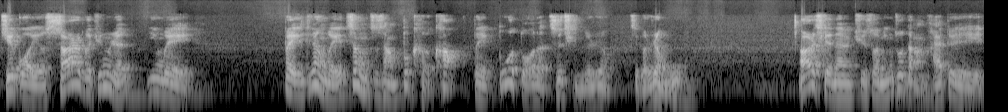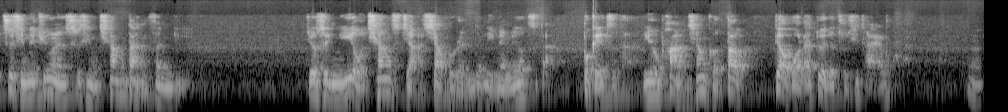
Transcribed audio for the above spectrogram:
结果有十二个军人因为被认为政治上不可靠，被剥夺了执勤的任这个任务。而且呢，据说民主党还对知情的军人实行枪弹分离，就是你有枪是假吓唬人的，里面没有子弹，不给子弹，因为怕枪口倒调过来对着主席台了。嗯，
